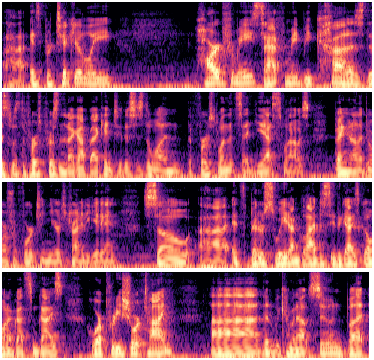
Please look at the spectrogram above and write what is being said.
uh, it's particularly hard for me, sad for me, because this was the first prison that I got back into. This is the one, the first one that said yes when I was banging on the door for 14 years trying to get in. So uh, it's bittersweet. I'm glad to see the guys going. I've got some guys who are pretty short time uh, that'll be coming out soon, but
